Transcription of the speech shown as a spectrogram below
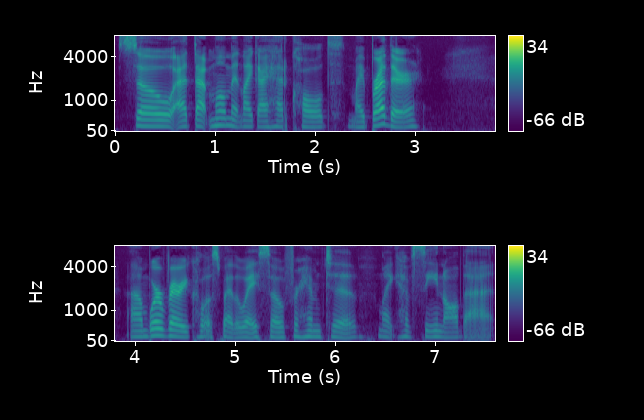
So at that moment like I had called my brother um, we're very close, by the way. So for him to like have seen all that,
